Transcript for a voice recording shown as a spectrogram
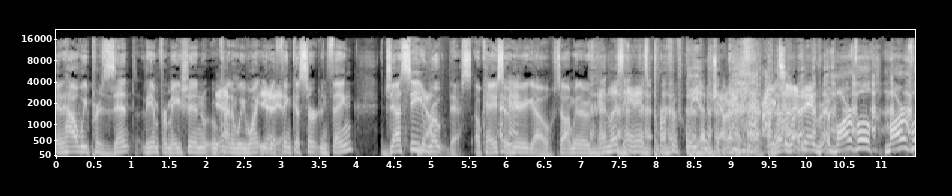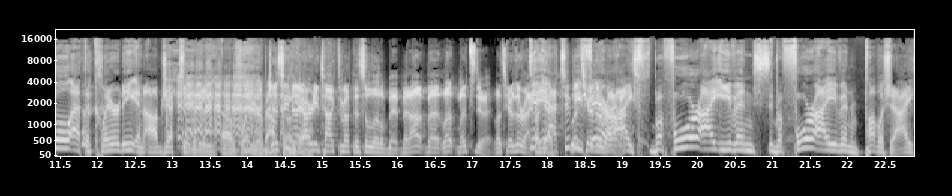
and how we present the information. Yeah. Kind of, we want you Yeah, to yeah. think a certain thing. Jesse Yeah. wrote this. Okay, so Okay. here you go. So I'm gonna. and listen, and it's perfectly objective. I'm marvel, marvel at the clarity and objectivity of what you're about Jesse to and I hear. already talked about this a little bit, but I'll, but let, let's do it. Let's hear the right. Yeah, to be Let's hear the fair. I before I even before I even publish it, I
